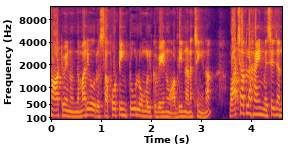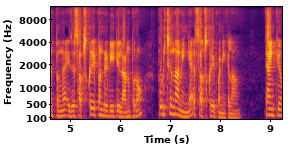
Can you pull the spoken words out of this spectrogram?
சார்ட் வேணும் இந்த மாதிரி ஒரு சப்போர்ட்டிங் டூல் உங்களுக்கு வேணும் அப்படின்னு நினச்சிங்கன்னா வாட்ஸ்அப்பில் ஹைன் மெசேஜ் அனுப்புங்க இதை சப்ஸ்கிரைப் பண்ணுற டீட்டெயில் அனுப்புகிறோம் பிடிச்சிருந்தா நீங்கள் சப்ஸ்கிரைப் பண்ணிக்கலாம். தேங்க்யூ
